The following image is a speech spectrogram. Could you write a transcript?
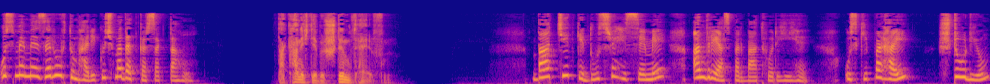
उसमें मैं ज़रूर तुम्हारी कुछ मदद कर सकता हूँ। Da kann ich dir bestimmt helfen. बातचीत के दूसरे हिस्से में अंद्रयास पर बात हो रही है। उसकी पढ़ाई स्टूडियम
